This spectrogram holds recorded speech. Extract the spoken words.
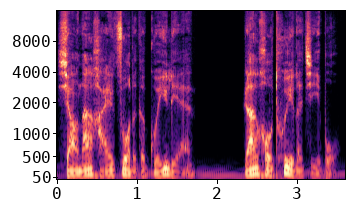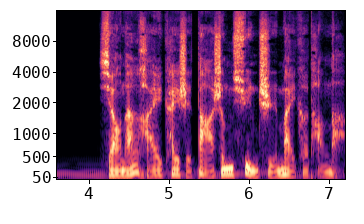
小男孩做了个鬼脸，然后退了几步。小男孩开始大声训斥麦克唐纳：“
